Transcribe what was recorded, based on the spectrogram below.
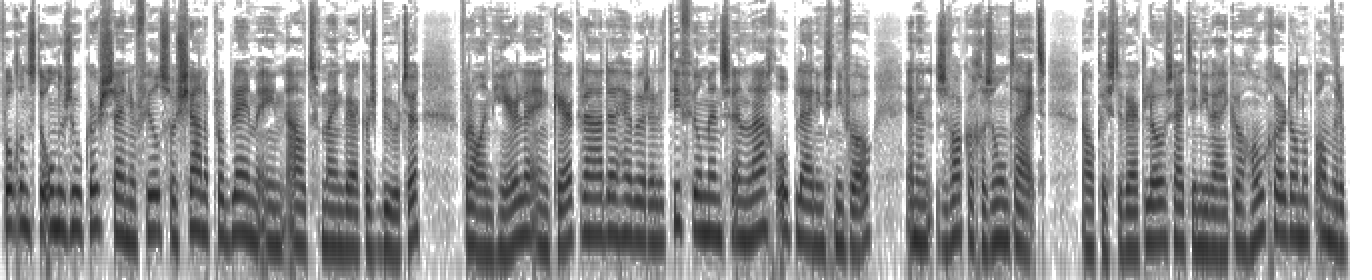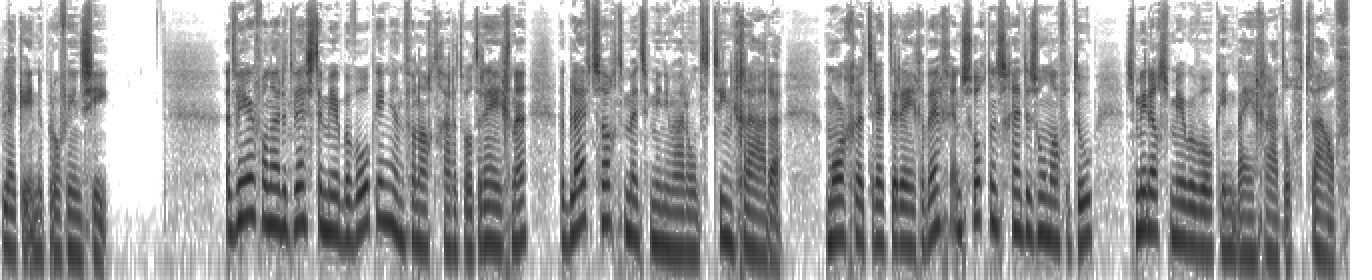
Volgens de onderzoekers zijn er veel sociale problemen in oud-mijnwerkersbuurten. Vooral in Heerlen en Kerkrade hebben relatief veel mensen een laag opleidingsniveau en een zwakke gezondheid. Ook is de werkloosheid in die wijken hoger dan op andere plekken in de provincie. Het weer vanuit het westen meer bewolking en vannacht gaat het wat regenen. Het blijft zacht met minima rond 10 graden. Morgen trekt de regen weg en s ochtends schijnt de zon af en toe. Smiddags meer bewolking bij een graad of 12.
